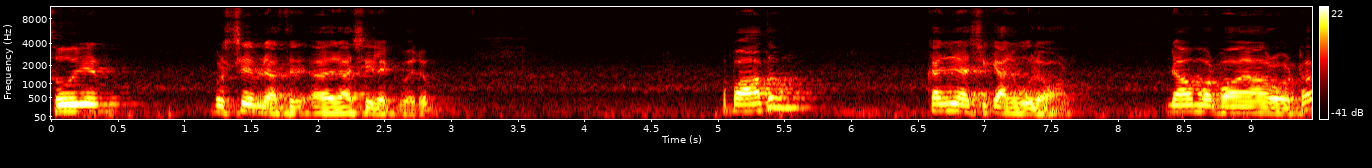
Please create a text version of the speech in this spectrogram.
സൂര്യൻ വൃശ്ചികം രാത്രി രാശിയിലേക്ക് വരും. അപ്പോൾ അതും കന്യാശിക്ക് അനുകൂലമാണ്. നവംബർ പതിനാറ് തൊട്ട്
